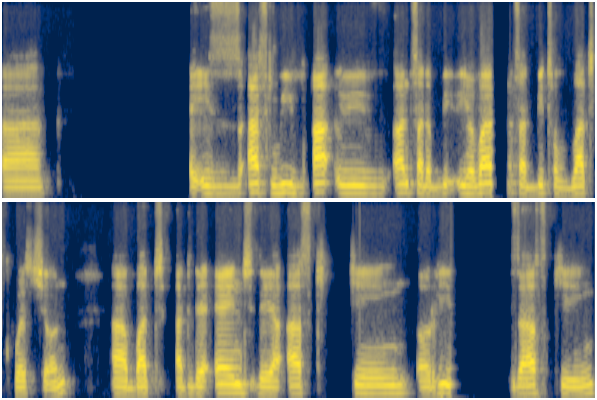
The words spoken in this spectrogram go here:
uh, is asking, we've, uh, we've answered a bit, you have answered a bit of that question, uh, but at the end they are asking, or he is asking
